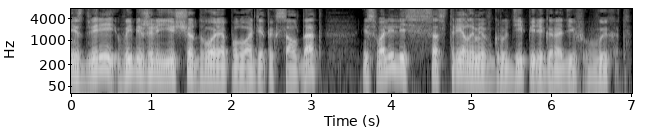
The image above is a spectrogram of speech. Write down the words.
Из дверей выбежали еще двое полуодетых солдат — и свалились со стрелами в груди, перегородив выход.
